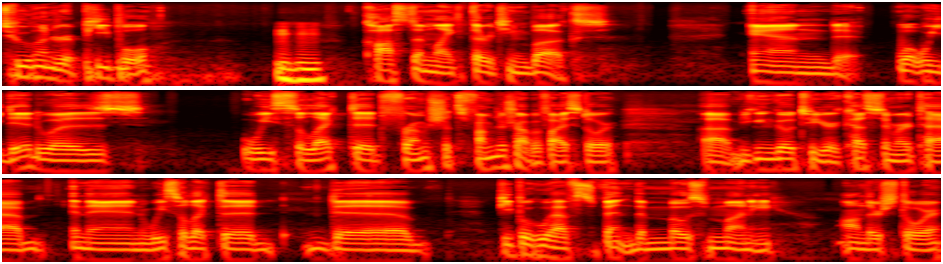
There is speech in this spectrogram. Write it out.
200 people cost them like 13 bucks. And what we did was we selected from from the Shopify store. Um, you can go to your customer tab, and then we selected the people who have spent the most money on their store,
